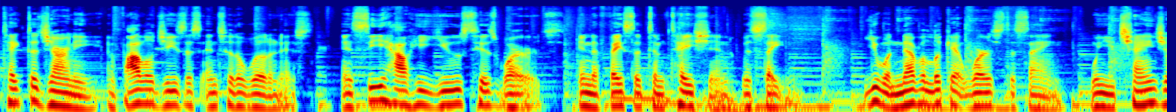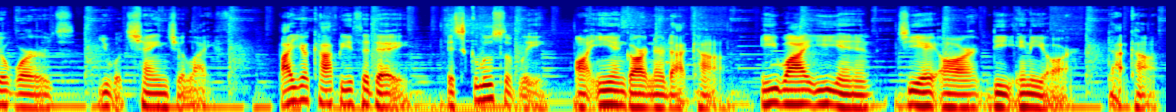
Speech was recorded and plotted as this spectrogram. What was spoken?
Take the journey and follow Jesus into the wilderness and see how he used his words in the face of temptation with Satan. You will never look at words the same. When you change your words, you will change your life. Buy your copy today exclusively on eyengardner.com. E Y E N G A R D N E R.com.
